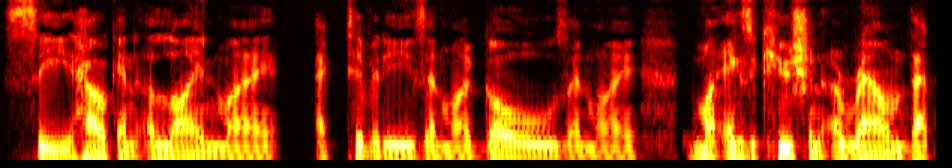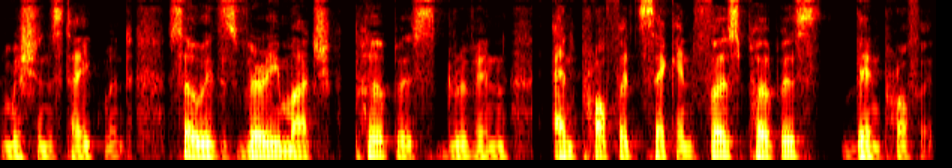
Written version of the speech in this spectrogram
see how I can align my activities and my goals and my my execution around that mission statement. So it's very much purpose driven and profit second. First purpose then profit.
